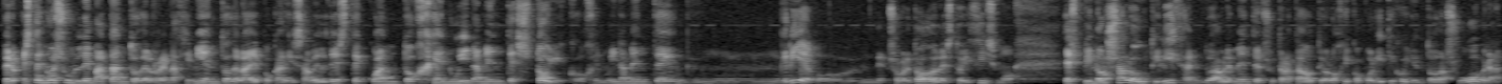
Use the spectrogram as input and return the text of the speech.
pero este no es un lema tanto del Renacimiento, de la época de Isabel d'Este, cuanto genuinamente estoico, genuinamente mm, griego, sobre todo el estoicismo. Spinoza lo utiliza indudablemente en su tratado teológico político y en toda su obra,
